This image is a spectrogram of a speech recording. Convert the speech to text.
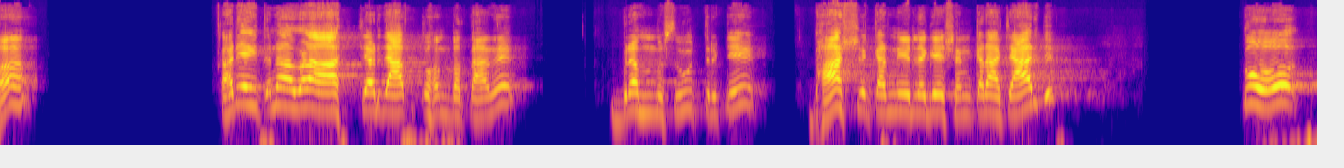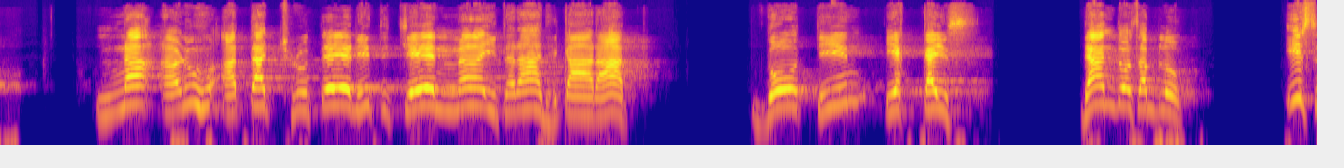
हा? अरे, इतना बड़ा आश्चर्य आपको हम बतावे। ब्रह्म सूत्र के भाष्य करने लगे शंकराचार्य। तो न अणु अतश्रुते रित चे न इतराधिकारात। दो, तीन, इक्कीस। ध्यान दो सब लोग। इस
